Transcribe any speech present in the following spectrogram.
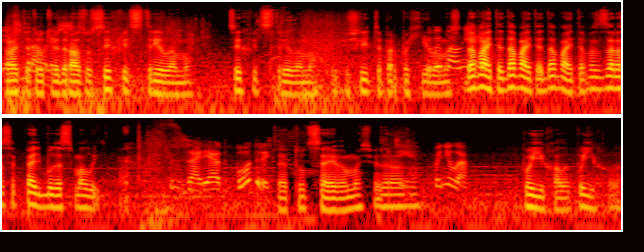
Давайте тут відразу цих відстрілимо. Цих відстрілимо. І пішліть тепер похилимось. Виповняю. Давайте, давайте, давайте. Вас зараз опять буде смалить. Заряд бодрости. Е, Тут сейвимось відразу. Поняла. Поїхали, поїхали.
